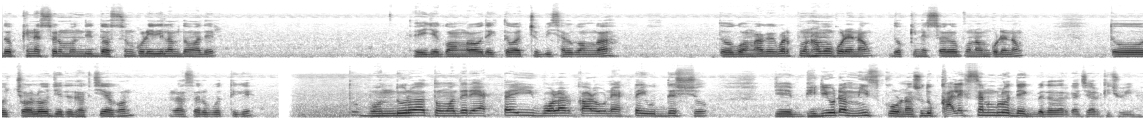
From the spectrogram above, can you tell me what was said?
দক্ষিণেশ্বর মন্দির দর্শন করিয়ে দিলাম তোমাদের। তো এই যে গঙ্গাও দেখতে পাচ্ছ, বিশাল গঙ্গা। তো গঙ্গাকে একবার প্রণামও করে নাও, দক্ষিণেশ্বরেও প্রণাম করে নাও। তো চলো যেতে থাকছি এখন রাস্তার উপর থেকে। তো বন্ধুরা, তোমাদের একটাই বলার কারণ, একটাই উদ্দেশ্য যে ভিডিওটা মিস করো না, শুধু কালেকশানগুলো দেখবে দাদার কাছে আর কিছুই না।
